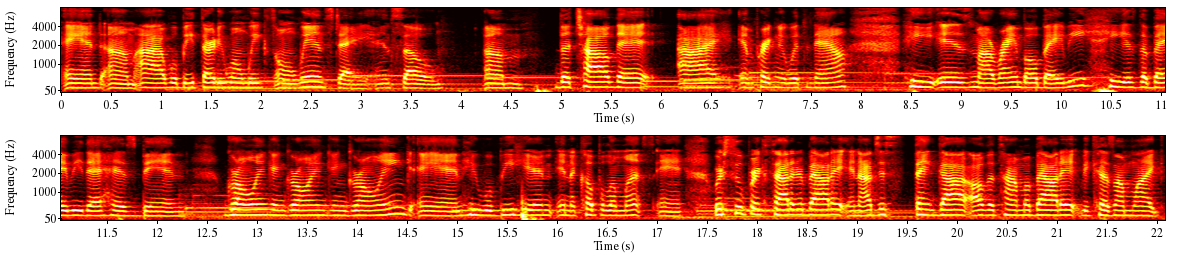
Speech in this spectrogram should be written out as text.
and um, I will be 31 weeks on Wednesday. And so um, the child that I am pregnant with now, he is my rainbow baby. He is the baby that has been growing and growing and growing, and he will be here in, in, a couple of months. And we're super excited about it. And I just thank God all the time about it because I'm like,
